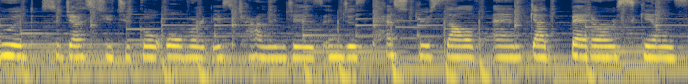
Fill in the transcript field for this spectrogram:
would suggest you to go over these challenges and just test yourself and get better skills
